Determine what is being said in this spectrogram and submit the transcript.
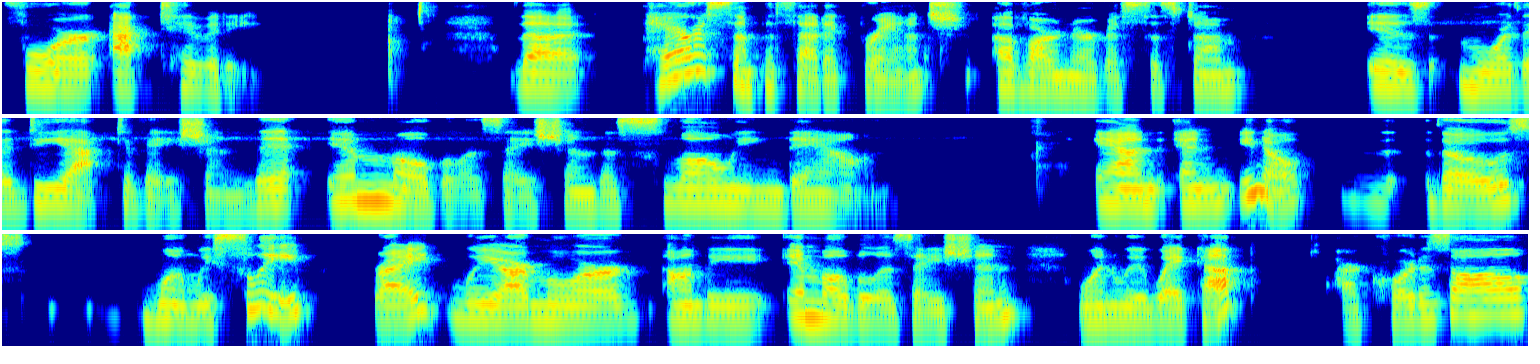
for activity. The parasympathetic branch of our nervous system is more the deactivation, the immobilization, the slowing down. And and you know, th- those when we sleep, right? We are more on the immobilization. When we wake up, our cortisol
